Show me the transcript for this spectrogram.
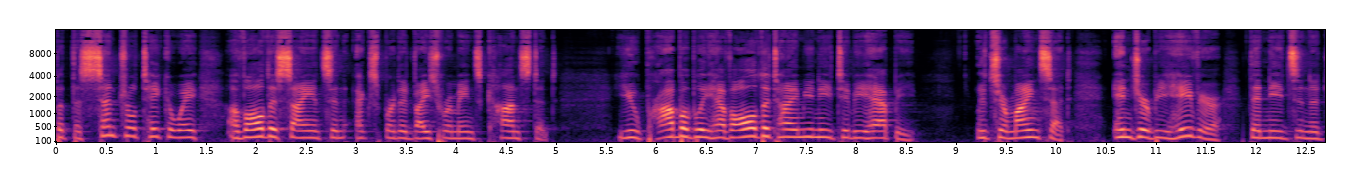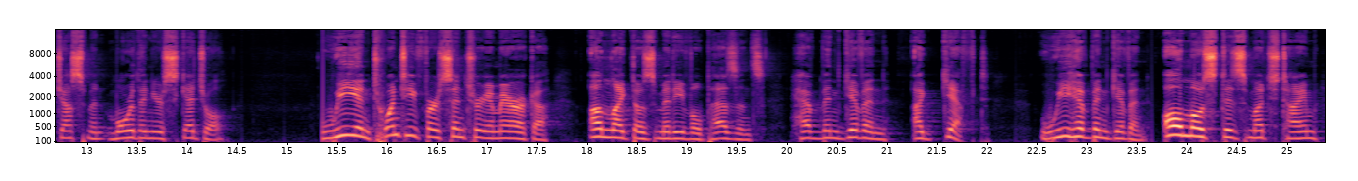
But the central takeaway of all this science and expert advice remains constant. You probably have all the time you need to be happy. It's your mindset and your behavior that needs an adjustment more than your schedule. We in 21st century America, unlike those medieval peasants, have been given a gift we have been given almost as much time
